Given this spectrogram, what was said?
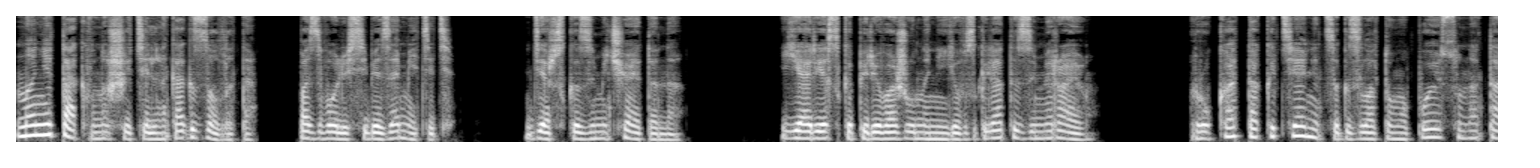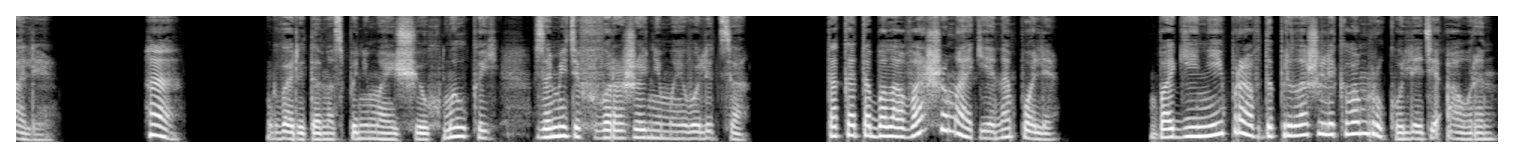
Но не так внушительно, как золото, позволю себе заметить. Дерзко замечает она. Я резко перевожу на нее взгляд и замираю. Рука так и тянется к золотому поясу Натальи. «Ха», — говорит она с понимающей ухмылкой, заметив выражение моего лица. «Так это была ваша магия на поле? Богини и правда приложили к вам руку, леди Аурен».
